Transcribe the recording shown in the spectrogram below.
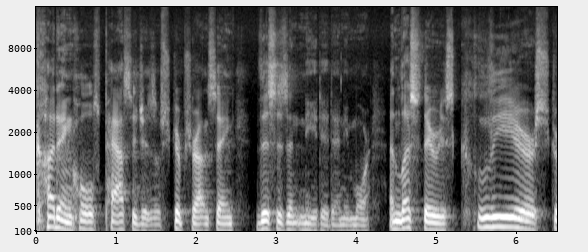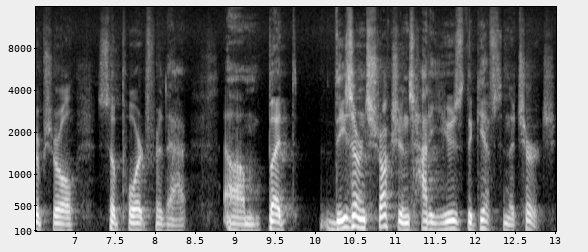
cutting whole passages of scripture out and saying this isn't needed anymore, unless there is clear scriptural support for that. Um, but these are instructions how to use the gifts in the church.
